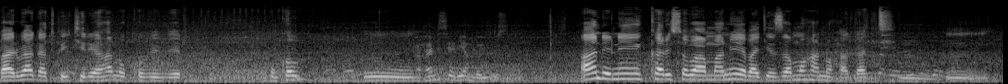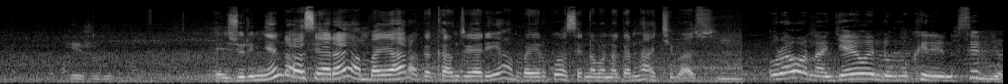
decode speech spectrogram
Bari bagatwikiriye hano ku bibero. Kuko mm, ahandi ni kariso bamanuye bagezamo hano hagati. Hejuru? Hejuru imyenda yose yari yambaye hari agakanzu yari yambaye rwose nabonaga nta kibazo. Urabona ngewe ndi umukirina sibyo?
